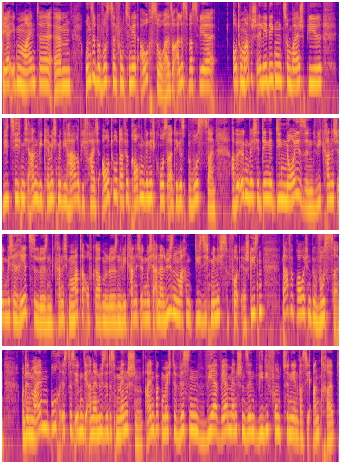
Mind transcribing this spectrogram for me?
der eben meinte, ähm, unser Bewusstsein funktioniert auch so. Also alles, was wir automatisch erledigen, zum Beispiel, wie ziehe ich mich an, wie kämme ich mir die Haare, wie fahre ich Auto, dafür brauchen wir nicht großartiges Bewusstsein. Aber irgendwelche Dinge, die neu sind, wie kann ich irgendwelche Rätsel lösen, wie kann ich Matheaufgaben lösen, wie kann ich irgendwelche Analysen machen, die sich mir nicht sofort erschließen, dafür brauche ich ein Bewusstsein. Und in meinem Buch ist es eben die Analyse des Menschen. Einback möchte wissen, wer, wer Menschen sind, wie die funktionieren, was sie antreibt.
